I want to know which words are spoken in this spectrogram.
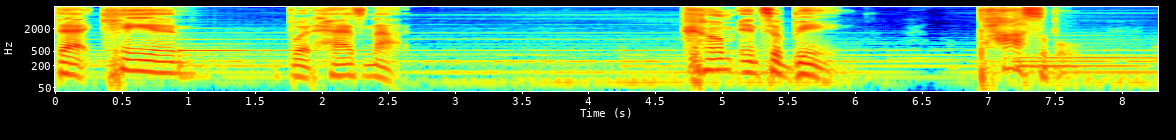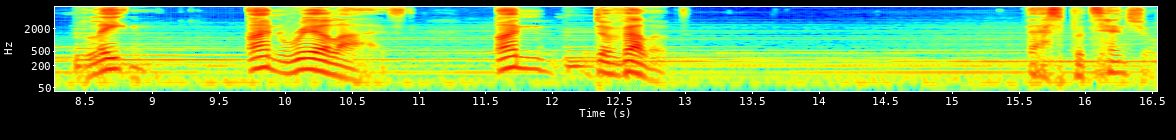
that can but has not come into being. Possible latent unrealized undeveloped. That's potential.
